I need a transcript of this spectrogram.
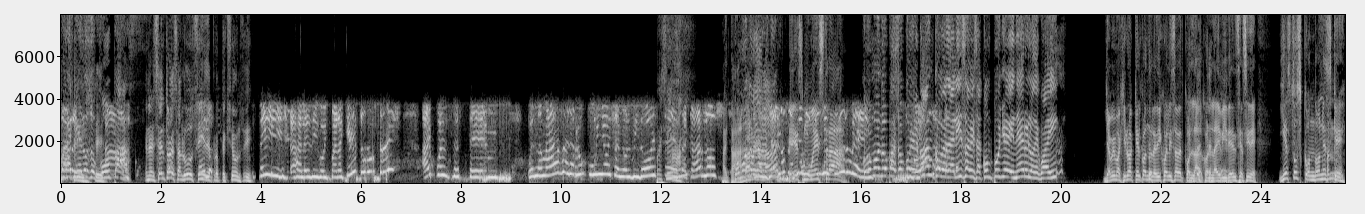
para qué los Sí. ocupas? En el centro de salud, sí, de protección, sí. Sí, ah, le digo, ¿y para qué tú los traes? Ay, pues, este, pues nada más agarré un puño y se me olvidó Pues este, sí. sacarlos. Ahí está. ¿Cómo ¿Va a no, regalar? Ya no sé Es muestra. ¿Cómo no pasó por el banco, verdad, Elizabeth? Sacó un puño de dinero y lo dejó ahí. Ya me imagino aquel cuando le dijo a Elizabeth con la, con la evidencia así de. ¿Y estos condones qué?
